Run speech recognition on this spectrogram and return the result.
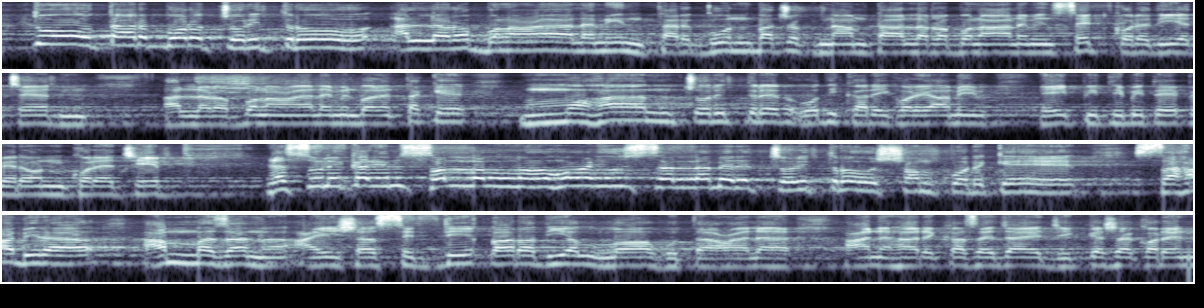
এত তার বড় চরিত্র আল্লাহ রব্বুল আলমিন, তার গুণবাচক নামটা আল্লাহ রব্বুল আলমিন সেট করে দিয়েছেন। আল্লাহ রব্বুল আলমিন বলেন, তাকে মহান চরিত্রের অধিকারী করে আমি এই পৃথিবীতে প্রেরণ করেছি। রাসূল করিম সাল্লামের চরিত্র সম্পর্কে সাহাবীরা আম্মাজান আয়েশা সিদ্দিকা রাদিয়াল্লাহু তাআলা আনহার কাছে যায় জিজ্ঞাসা করেন,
